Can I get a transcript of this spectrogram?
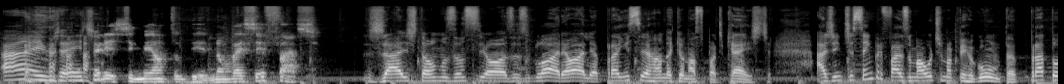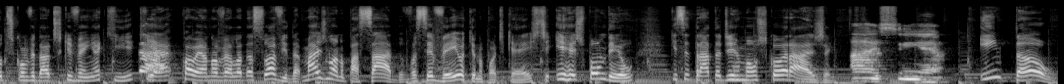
Ai, gente. Aparecimento dele. Não vai ser fácil. Já estamos ansiosos. Glória, olha, para encerrando aqui o nosso podcast, a gente sempre faz uma última pergunta para todos os convidados que vêm aqui, que Tá. é qual é a novela da sua vida. Mas no ano passado, você veio aqui no podcast e respondeu que se trata de Irmãos Coragem. Ai, sim, é. Então,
